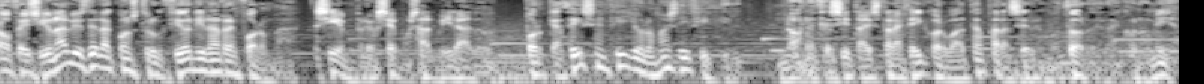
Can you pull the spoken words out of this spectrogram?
Profesionales de la construcción y la reforma. Siempre os hemos admirado. Porque hacéis sencillo lo más difícil. No necesitáis traje y corbata para ser el motor de la economía.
